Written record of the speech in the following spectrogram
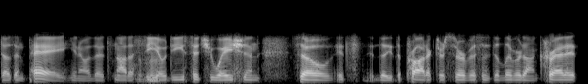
doesn't pay you know that's not a mm-hmm. COD situation so it's the the product or service is delivered on credit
